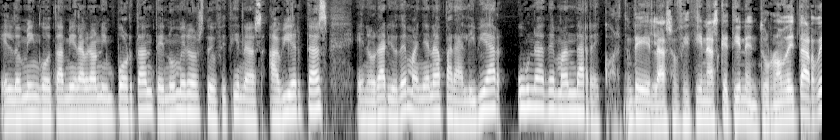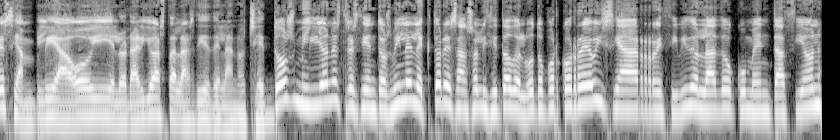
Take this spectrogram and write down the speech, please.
El domingo también habrá un importante número de oficinas abiertas en horario de mañana para aliviar una demanda récord. De las oficinas que tienen turno de tarde se amplía hoy el horario hasta las 10 de la noche. 2.300.000 electores han solicitado el voto por correo y se ha recibido la documentación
